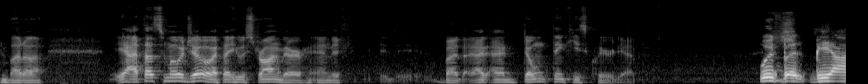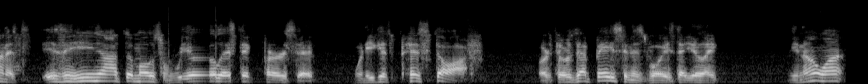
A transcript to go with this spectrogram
but uh, yeah, I thought Samoa Joe. I thought he was strong there, and if but I, I don't think he's cleared yet. Which, But be honest, isn't he not the most realistic person when he gets pissed off or throws that bass in his voice that you're like, you know what?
